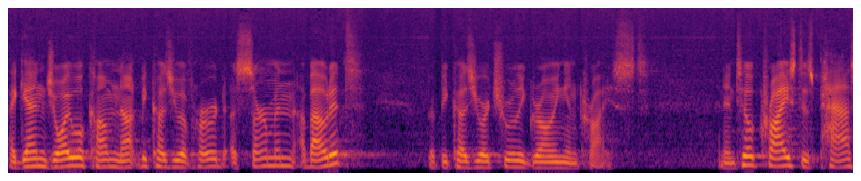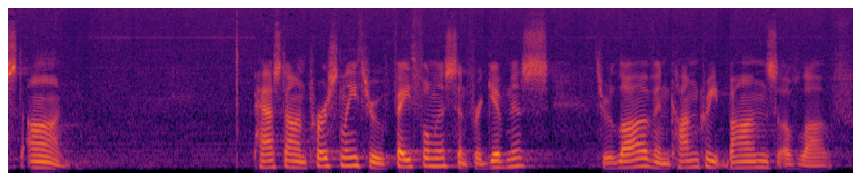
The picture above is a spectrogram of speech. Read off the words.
Again, joy will come not because you have heard a sermon about it, but because you are truly growing in Christ. And until Christ is passed on, passed on personally through faithfulness and forgiveness, through love and concrete bonds of love,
